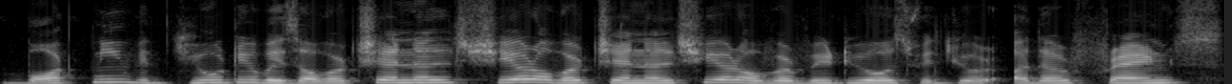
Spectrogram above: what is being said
botany with youtube is our channel. Share our channel. Share our videos with your other friends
